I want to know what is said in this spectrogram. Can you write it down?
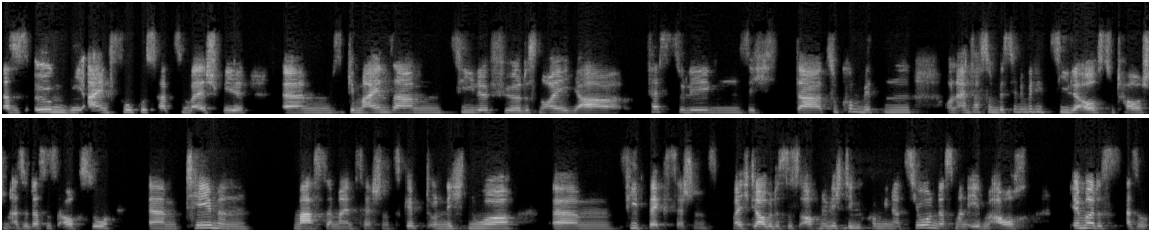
dass es irgendwie einen Fokus hat, zum Beispiel ähm, gemeinsam Ziele für das neue Jahr festzulegen, sich da zu committen und einfach so ein bisschen über die Ziele auszutauschen. Also dass es auch so ähm, Themen Mastermind-Sessions gibt und nicht nur ähm, Feedback-Sessions. Weil ich glaube, das ist auch eine wichtige mhm. Kombination, dass man eben auch immer das, also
